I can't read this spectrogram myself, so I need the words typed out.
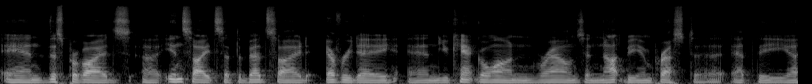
And this provides uh, insights at the bedside every day, and you can't go on rounds and not be impressed uh, at the uh,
